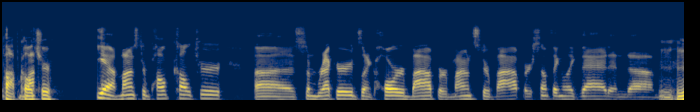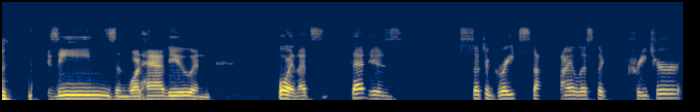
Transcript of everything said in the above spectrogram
Pop culture. yeah monster pulp culture uh some records like horror bop or monster bop or something like that and um hmm magazines and what have you and boy that's that is such a great stylistic creature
